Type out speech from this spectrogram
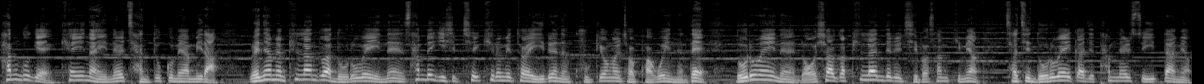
한국에 K9을 잔뜩 구매합니다. 왜냐하면 핀란드와 노르웨이는 327km에 이르는 국경을 접하고 있는데 노르웨이는 러시아가 핀란드를 집어삼키면 자칫 노르웨이까지 탐낼 수 있다며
